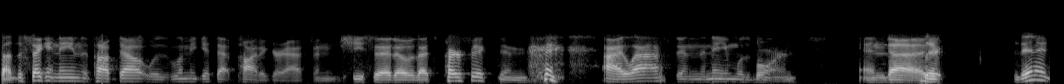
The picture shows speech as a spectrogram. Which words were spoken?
thought the second name that popped out was let me get that potograph and she said, "Oh, that's perfect." And I laughed and the name was born. And uh there. then it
